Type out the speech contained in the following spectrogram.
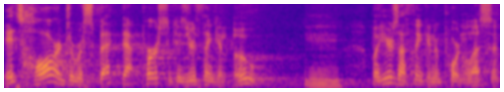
It's hard to respect that person because you're thinking, oh. Mm-hmm. But here's, I think, an important lesson.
